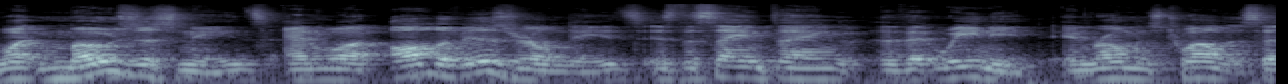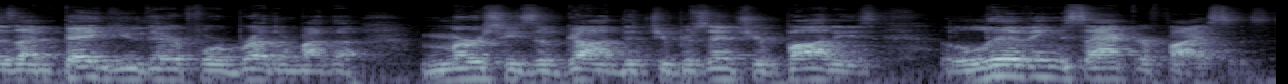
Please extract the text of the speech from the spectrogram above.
what Moses needs and what all of Israel needs is the same thing that we need. In Romans 12, it says, I beg you, therefore, brethren, by the mercies of God, that you present your bodies living sacrifices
